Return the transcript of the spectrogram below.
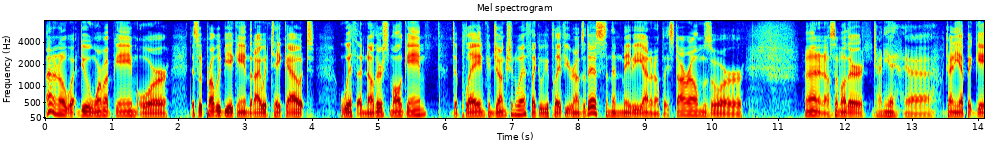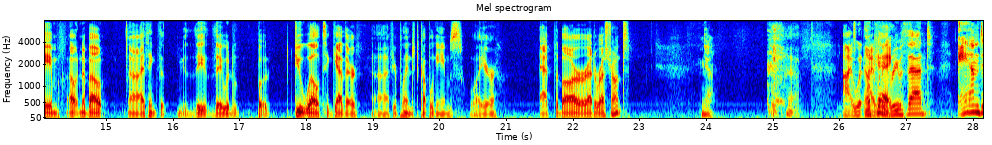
I don't know, do a warm up game, or this would probably be a game that I would take out with another small game to play in conjunction with. Like we could play a few rounds of this, and then maybe I don't know, play Star Realms or I don't know some other tiny uh, tiny epic game out and about. Uh, I think that they they would do well together uh, if you're playing a couple games while you're at the bar or at a restaurant. Yeah. I would I would Okay. agree with that. And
